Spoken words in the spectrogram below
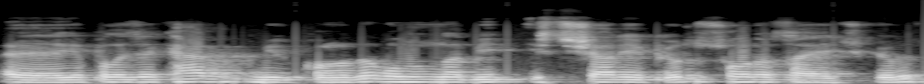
e, yapılacak her bir konuda onunla bir istişare yapıyoruz. Sonra sahaya çıkıyoruz.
